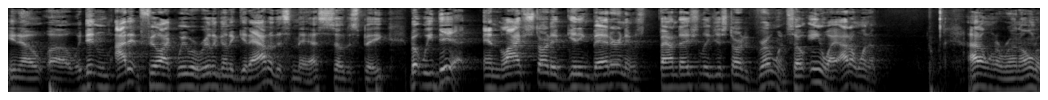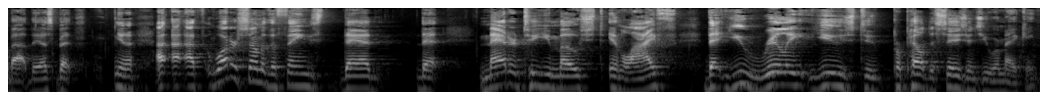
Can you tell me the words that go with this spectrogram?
you know, uh, we didn't, I didn't feel like we were really going to get out of this mess, so to speak, but we did. And life started getting better and it was foundationally just started growing. So anyway, I don't want to I don't want to run on about this, but you know, I, I, I, what are some of the things, Dad, that mattered to you most in life that you really used to propel decisions you were making?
